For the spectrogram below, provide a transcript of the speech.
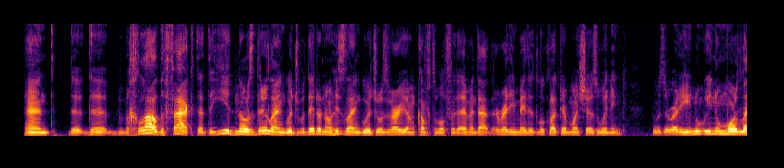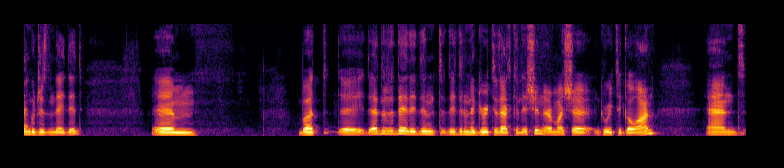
And the the bichlal, the fact that the Yid knows their language but they don't know his language was very uncomfortable for them, and that already made it look like Moshe is winning. It was already he knew he knew more languages than they did. Um, but they, at the end of the day, they didn't they didn't agree to that condition. Moshe agreed to go on, and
